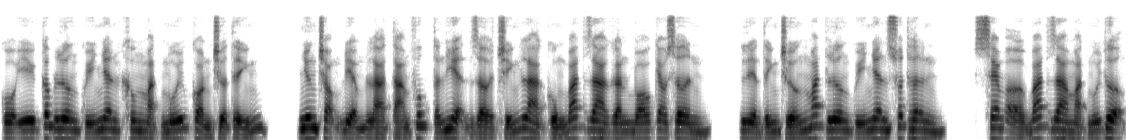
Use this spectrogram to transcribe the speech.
cố ý cấp lương quý nhân không mặt mũi còn chưa tính, nhưng trọng điểm là tám phúc tấn hiện giờ chính là cùng bắt ra gắn bó keo sơn, liền tính trướng mắt lương quý nhân xuất thân, xem ở bắt ra mặt mũi thượng,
